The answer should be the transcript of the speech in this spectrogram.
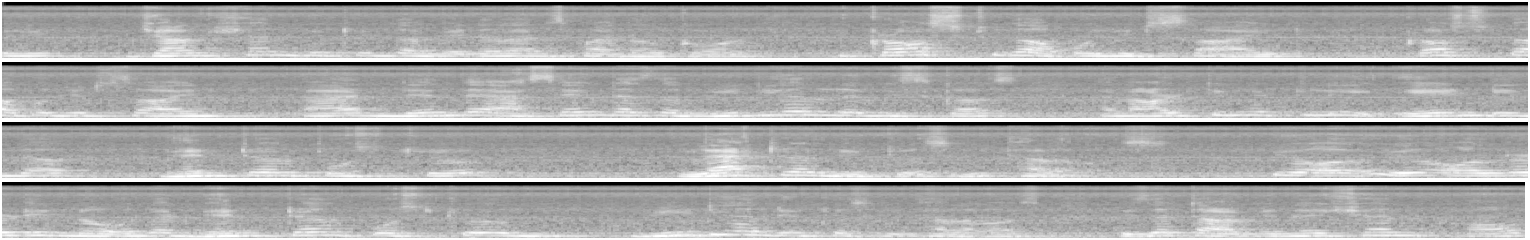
the junction between the medulla and spinal cord, cross to the opposite side, cross to the opposite side, and then they ascend as the medial lemniscus and ultimately end in the ventral posterior lateral nucleus of the thalamus. You, you already know that ventral posterior medial the thalamus is the termination of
